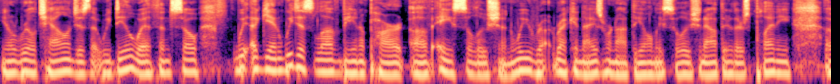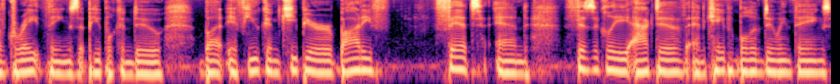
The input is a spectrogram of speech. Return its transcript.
you know real challenges that we deal with. And so we, again we just love being a part of a solution. We re- recognize we're not the only solution out there. There's plenty of great things that people can do. But if you can keep your body f- fit and physically active and capable of doing things.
